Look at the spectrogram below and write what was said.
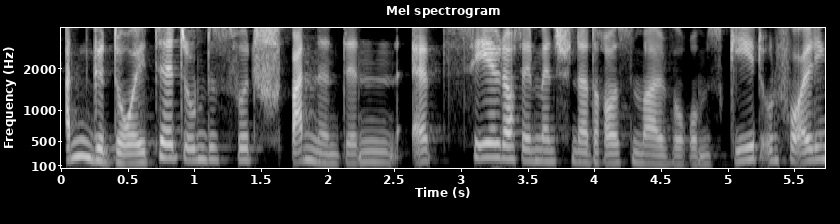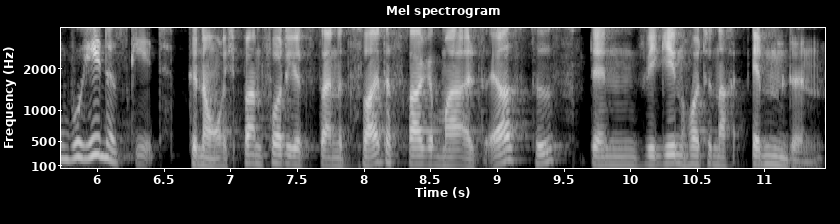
angedeutet und es wird spannend, denn erzähl doch den Menschen da draußen mal, worum es geht und vor allen Dingen, wohin es geht. Genau, ich beantworte jetzt deine zweite Frage mal als erstes, denn wir gehen heute nach Emden.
